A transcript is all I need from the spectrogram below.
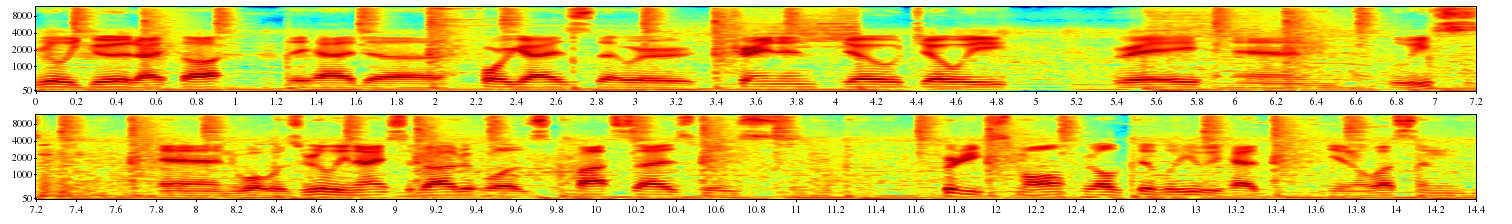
really good, I thought. They had uh, four guys that were training, Joe, Joey, Ray, and Luis. And what was really nice about it was class size was pretty small, relatively. We had, you know, less than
